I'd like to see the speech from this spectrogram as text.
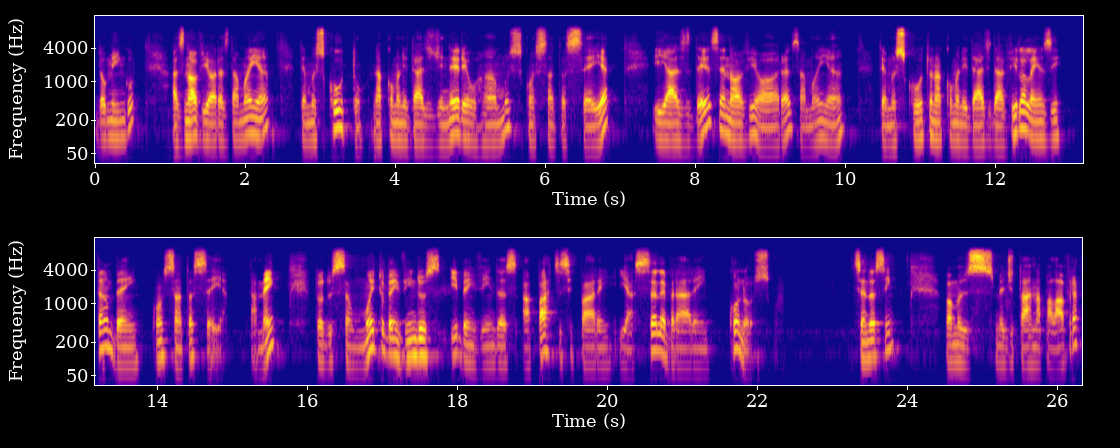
domingo, às 9 horas da manhã, temos culto na comunidade de Nereu Ramos com Santa Ceia. E às 19 horas, amanhã, temos culto na comunidade da Vila Lenze, também com Santa Ceia. Amém? Todos são muito bem-vindos e bem-vindas a participarem e a celebrarem conosco. Sendo assim, vamos meditar na palavra.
